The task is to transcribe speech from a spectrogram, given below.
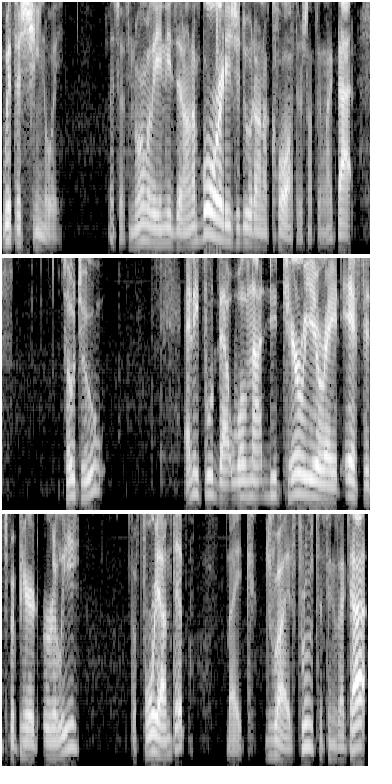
with a shinoi. So if normally he needs it on a board, he should do it on a cloth or something like that. So too, any food that will not deteriorate if it's prepared early, before Yom like dried fruits and things like that,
